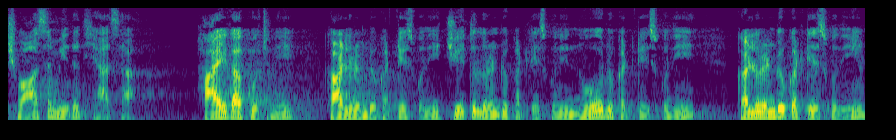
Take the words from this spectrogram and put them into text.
శ్వాస మీద ధ్యాస. హాయిగా కూర్చుని కాళ్ళు రెండు కట్టేసుకుని చేతులు రెండు కట్టేసుకుని నోరు కట్టేసుకుని కళ్ళు రెండు కట్టేసుకుని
